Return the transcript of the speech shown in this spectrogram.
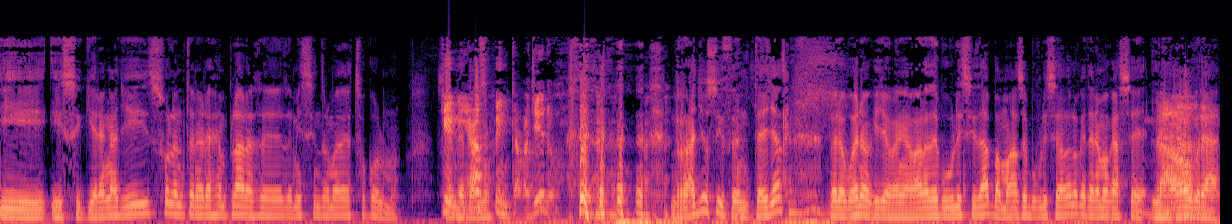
y, y si quieren allí suelen tener ejemplares de, de mi síndrome de Estocolmo. Que me aspen, caballero. Rayos y centellas. Pero bueno, aquí yo, venga, ahora de publicidad, vamos a hacer publicidad de lo que tenemos que hacer. La obra.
